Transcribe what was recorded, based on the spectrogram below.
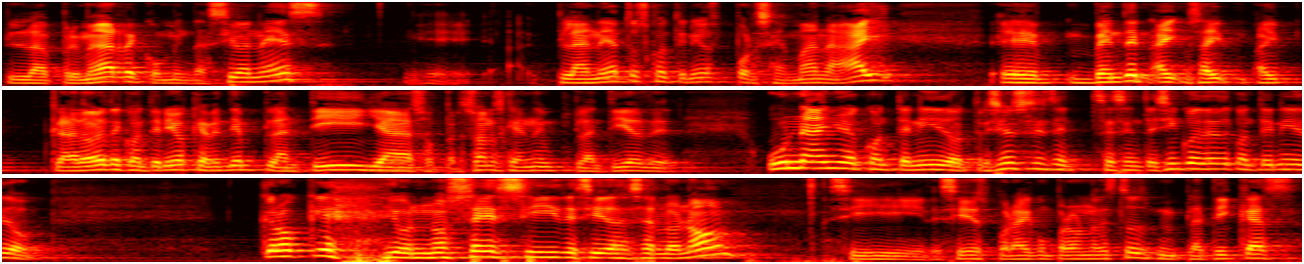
la primera recomendación es eh, planea tus contenidos por semana. Hay, venden, hay, hay creadores de contenido que venden plantillas o personas que venden plantillas de un año de contenido, 365 días de contenido. Creo que, digo, no sé si decides hacerlo o no. Si decides por ahí comprar uno de estos, me platicas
